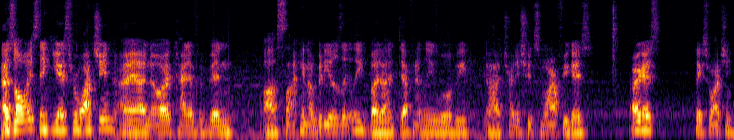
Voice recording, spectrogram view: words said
as always, thank you guys for watching. I uh, know I kind of have been uh, slacking on videos lately, but I definitely will be uh, trying to shoot some more out for you guys. Alright guys, thanks for watching.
